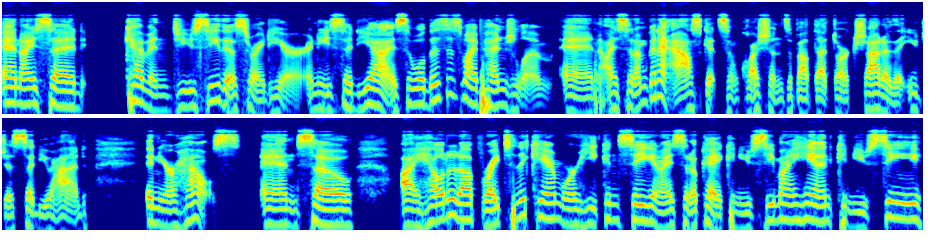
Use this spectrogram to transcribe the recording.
And I said, Kevin, do you see this right here? And he said, Yeah. I said, Well, this is my pendulum. And I said, I'm going to ask it some questions about that dark shadow that you just said you had in your house. And so I held it up right to the camera where he can see. And I said, Okay, can you see my hand? Can you see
